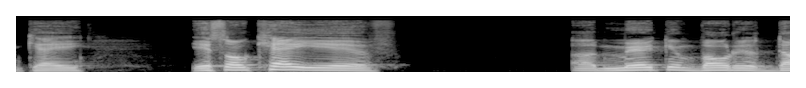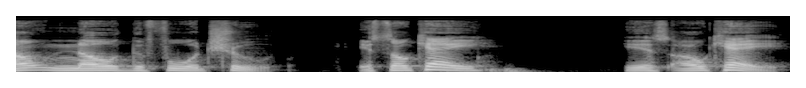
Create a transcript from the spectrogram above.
Okay. It's okay if American voters don't know the full truth. It's okay. It's okay.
